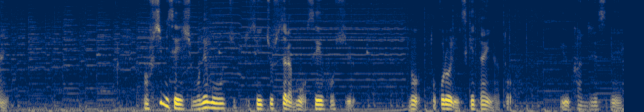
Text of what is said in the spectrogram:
い、まあ、伏見選手もねもうちょっと成長したらもう正捕手のところにつけたいなという感じですね。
